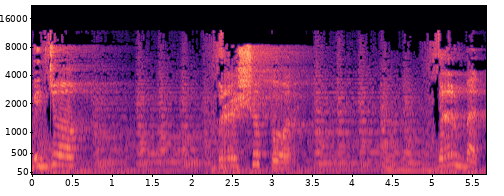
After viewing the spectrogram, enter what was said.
bejo, bersyukur, berbagi.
